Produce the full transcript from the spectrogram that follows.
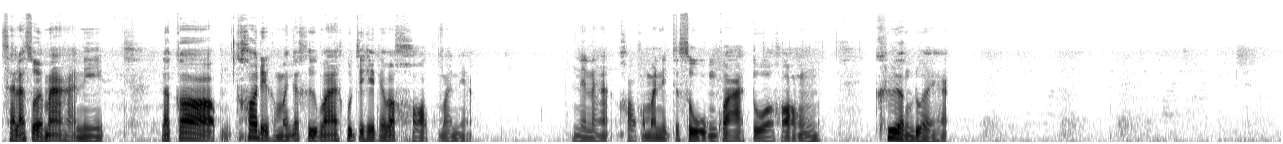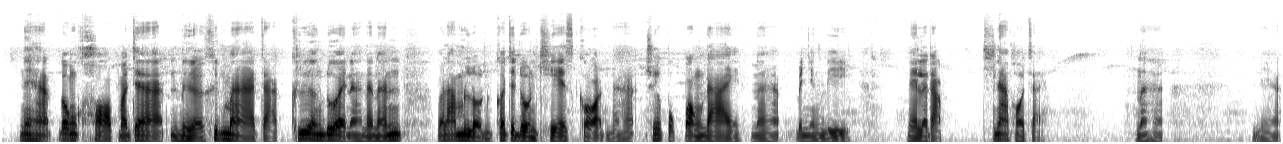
ใส่แล้วสวยมากค่ะอันนี้ แล้วก็ข้อเด็ดของมันก็คือว่าคุณจะเห็นได้ว่าขอบของมันเนี่ยเนี่ยนะฮะขอบของมันเนี่ยจะสูงกว่าตัวของเครื่องด้วยฮะ เนี่ยฮะตรงขอบมันจะเหนือขึ้นมาจากเครื่องด้วยนะ ดังนั้นเวลามันหล่นก็จะโดนเคสก่อนนะฮะช่วยปกป้องได้นะฮะเป็นอย่างดีในระดับที่น่าพอใจนะฮะเนี่ย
